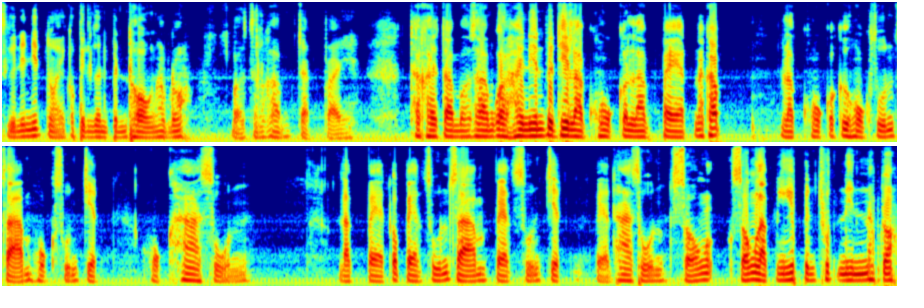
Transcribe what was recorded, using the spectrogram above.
ซื้อนิดๆหน่อยก็เป็นเงินเป็นทองนะครับเนาะบ่าวสารคามจัดไป ถ้าใครตามบ่าวสามก็ให้เน้นไปที่หลักหกกับหลักแปดนะครับ หลักหกก็คือหกศูนย์สามหกศูนย์เจ็ดหกห้าศูนย์หลักแปดก็แปดศูนย์สามแปดศูนย์เจ็ดแปดห้าศูนย์สองสองหลักนี้เป็นชุดนินนะครับเนาะ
